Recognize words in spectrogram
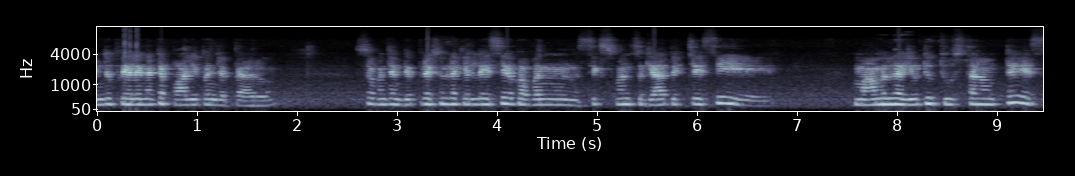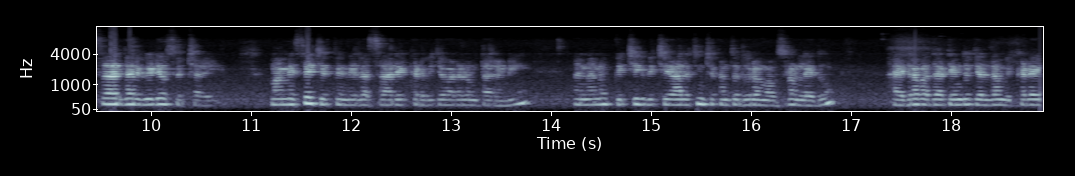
ఎందుకు ఫెయిల్ అయిందంటే పాలిప్ అని చెప్పారు. సో కొంచెం డిప్రెషన్లోకి వెళ్ళేసి ఒక వన్ సిక్స్ మంత్స్ గ్యాప్ ఇచ్చేసి మామూలుగా యూట్యూబ్ చూస్తూ ఉంటే సార్ గారి వీడియోస్ వచ్చాయి. మా మెసేజ్ చెప్పింది ఇలా సార్ ఇక్కడ విజయవాడలో ఉంటారని. నన్ను పిచ్చికి పిచ్చి ఆలోచించకంత దూరం అవసరం లేదు. హైదరాబాద్ దాటి ఎందుకు వెళ్దాం? ఇక్కడే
